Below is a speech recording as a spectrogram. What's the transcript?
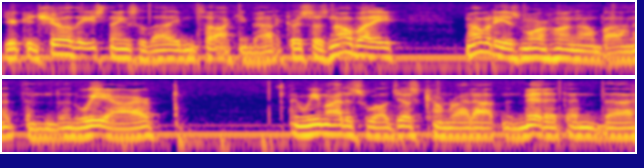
you can show these things without even talking about it. Of course, there's nobody, nobody is more hung up on it than, than we are, and we might as well just come right out and admit it. And uh,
